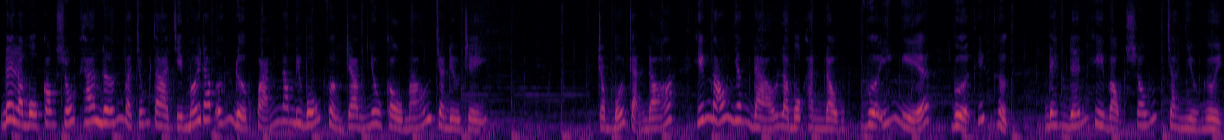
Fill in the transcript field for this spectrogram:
Đây là một con số khá lớn và chúng ta chỉ mới đáp ứng được khoảng 54% nhu cầu máu cho điều trị. Trong bối cảnh đó, hiến máu nhân đạo là một hành động vừa ý nghĩa, vừa thiết thực, đem đến hy vọng sống cho nhiều người.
